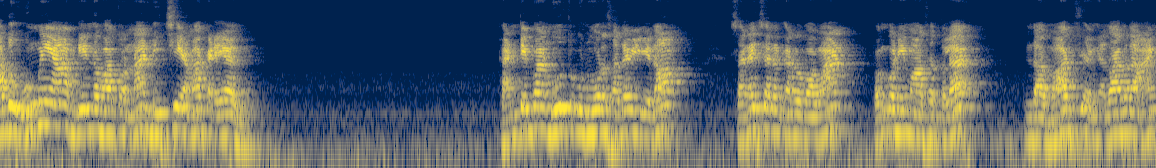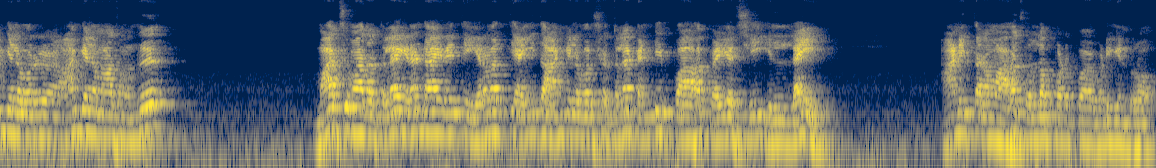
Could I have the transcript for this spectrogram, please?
அது உண்மையா அப்படின்னு பார்த்தோம்னா நிச்சயமாக கிடையாது. கண்டிப்பாக நூற்றுக்கு நூறு சதவிகிதம் சனீஸ்வரகர பகவான் பங்குனி மாதத்தில் இந்த மார்ச் அதாவது ஆங்கில வரு ஆங்கில மாதம் வந்து மார்ச் மாதத்தில் இரண்டாயிரத்தி இருபத்தி ஐந்து ஆங்கில வருஷத்தில் கண்டிப்பாக பெயர்ச்சி இல்லை. ஆணித்தரமாக சொல்லப்படுகின்றோம்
